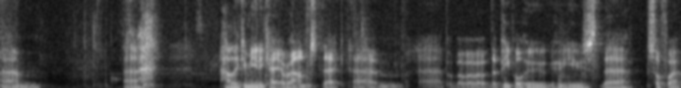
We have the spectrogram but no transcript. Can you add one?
um uh, how they communicate around their um, uh, the people who who use their software.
